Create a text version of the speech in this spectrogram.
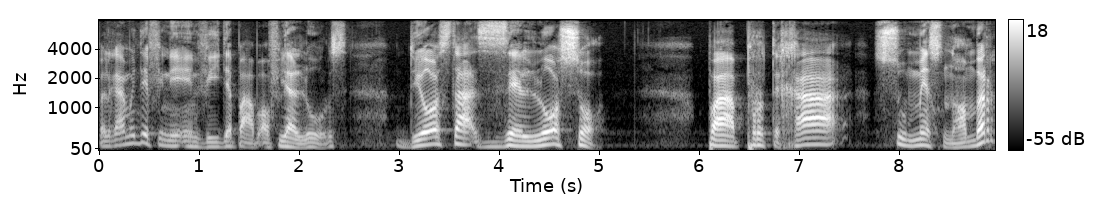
Que me definir envidia para jealoso, Deus está zeloso para proteger seu mesmo nome,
